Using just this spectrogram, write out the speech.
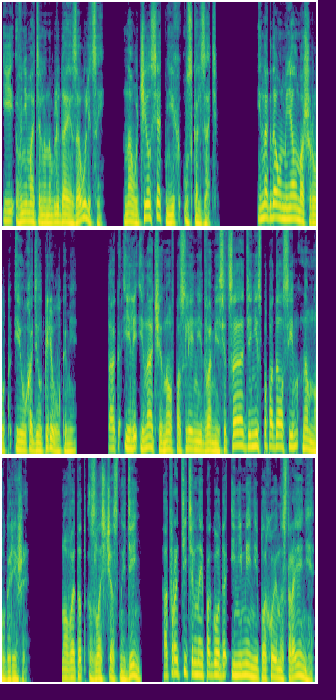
и, внимательно наблюдая за улицей, научился от них ускользать. Иногда он менял маршрут и уходил переулками. Так или иначе, но в последние два месяца Денис попадался им намного реже. Но в этот злосчастный день отвратительная погода и не менее плохое настроение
